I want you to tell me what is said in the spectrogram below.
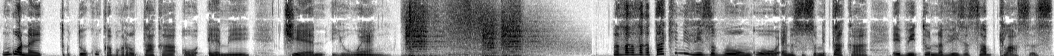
Ungwa na tukutuku ka pakarutaka o Emi Chien Yueng. Na dhakadhakataki ni visa vongo e na susumitaka e vitu na visa subclasses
